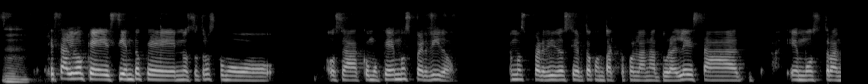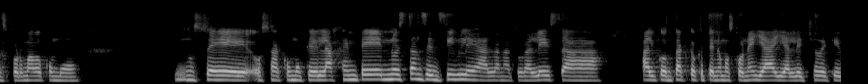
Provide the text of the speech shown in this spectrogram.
mm. es algo que siento que nosotros como, o sea, como que hemos perdido, hemos perdido cierto contacto con la naturaleza, hemos transformado como no sé, o sea, como que la gente no es tan sensible a la naturaleza, al contacto que tenemos con ella y al hecho de que,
